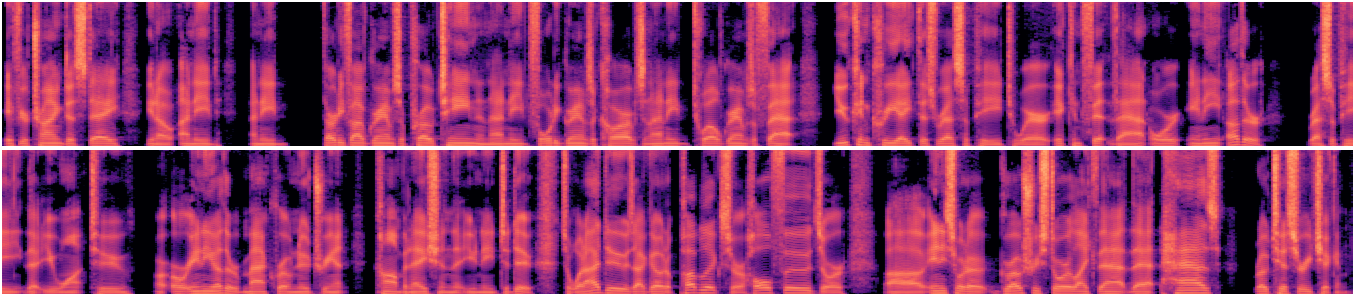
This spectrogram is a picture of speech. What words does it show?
If you're trying to stay, you know, I need, I need 35 grams of protein and I need 40 grams of carbs and I need 12 grams of fat, you can create this recipe to where it can fit that or any other recipe that you want to, or, or any other macronutrient combination that you need to do. So, what I do is I go to Publix or Whole Foods or uh, any sort of grocery store like that that has rotisserie chicken.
